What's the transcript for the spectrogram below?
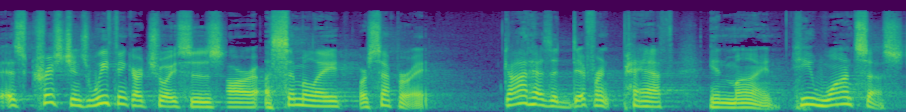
As Christians, we think our choices are assimilate or separate. God has a different path in mind. He wants us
